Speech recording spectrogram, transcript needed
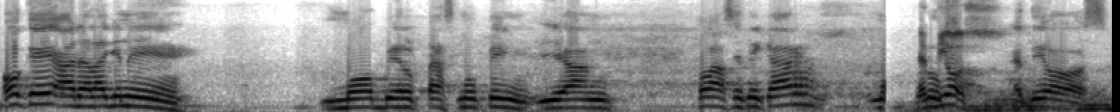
Oke, ada lagi nih. Mobil fast moving yang kelas city car Etios Etios.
